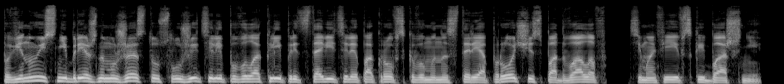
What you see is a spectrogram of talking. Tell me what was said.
Повинуясь небрежному жесту, служители поволокли представителя Покровского монастыря прочь из подвалов Тимофеевской башни.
